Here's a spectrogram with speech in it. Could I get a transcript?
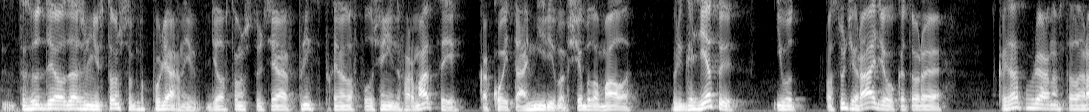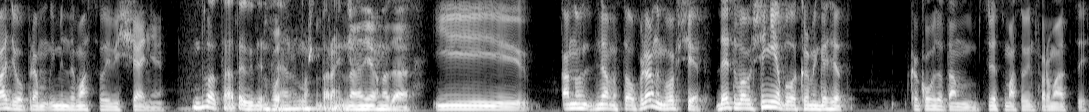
Да Тут дело даже не в том, что популярный. Дело в том, что у тебя, в принципе, каналов получения информации какой-то о мире вообще было мало. Были газеты, и вот, по сути, радио, которое... Когда популярным стало радио, прям именно массовое вещание. 20-х где-то, Вот. наверное, может, пораньше. Наверное, да. И оно недавно стало популярным, и вообще, до этого вообще не было, кроме газет, какого-то там средства массовой информации.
